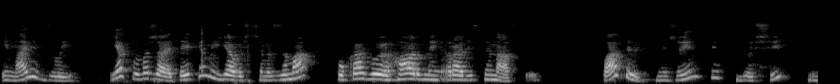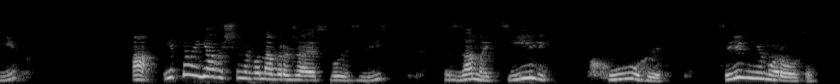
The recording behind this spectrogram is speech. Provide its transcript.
і навіть злий. Як ви вважаєте, якими явищами зима показує гарний радісний настрій? Падають сніжинки, блищить сніг. А якими явищами вона виражає свою злість? Заметілі, хуги, сильні морози.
